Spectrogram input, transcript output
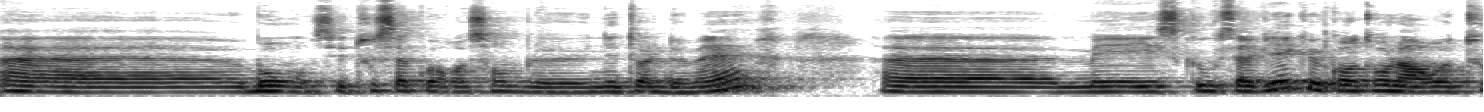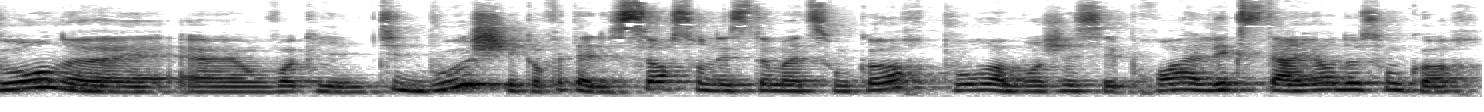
Euh, bon, c'est tout ça quoi ressemble une étoile de mer. Euh, mais est-ce que vous saviez que quand on la retourne, euh, on voit qu'il y a une petite bouche et qu'en fait, elle sort son estomac de son corps pour manger ses proies à l'extérieur de son corps.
